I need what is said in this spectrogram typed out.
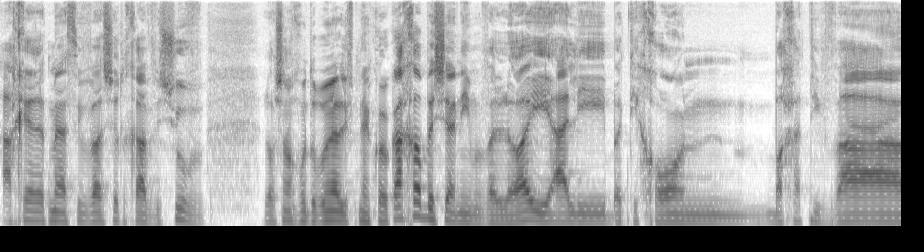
אחרת מהסביבה שלך, ושוב, לא שאנחנו מדברים על לפני כל כך הרבה שנים, אבל לא היה לי בתיכון, בחטיבה,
